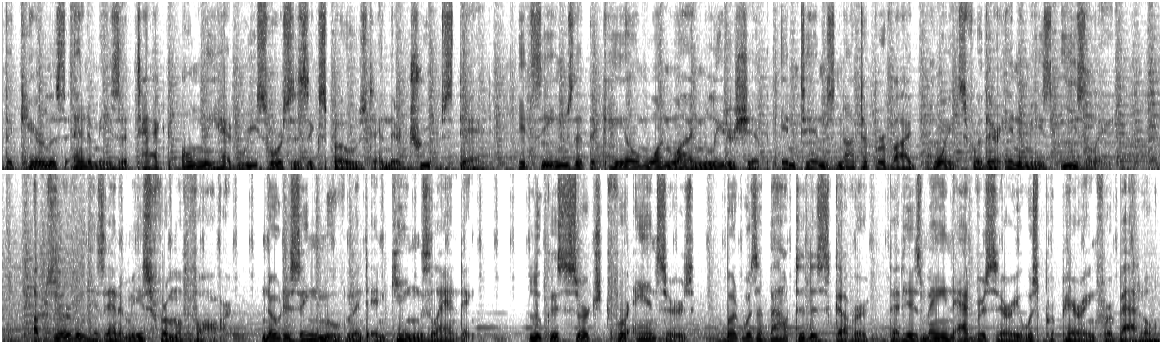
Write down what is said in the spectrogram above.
The careless enemies attacked only had resources exposed and their troops dead. It seems that the KO-11 leadership intends not to provide points for their enemies easily. Observing his enemies from afar, noticing movement in King's Landing, Lucas searched for answers, but was about to discover that his main adversary was preparing for battle.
